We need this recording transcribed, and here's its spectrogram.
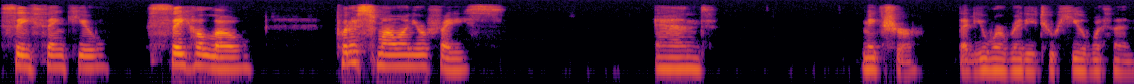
say thank you, say hello, put a smile on your face, and make sure that you are ready to heal within.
